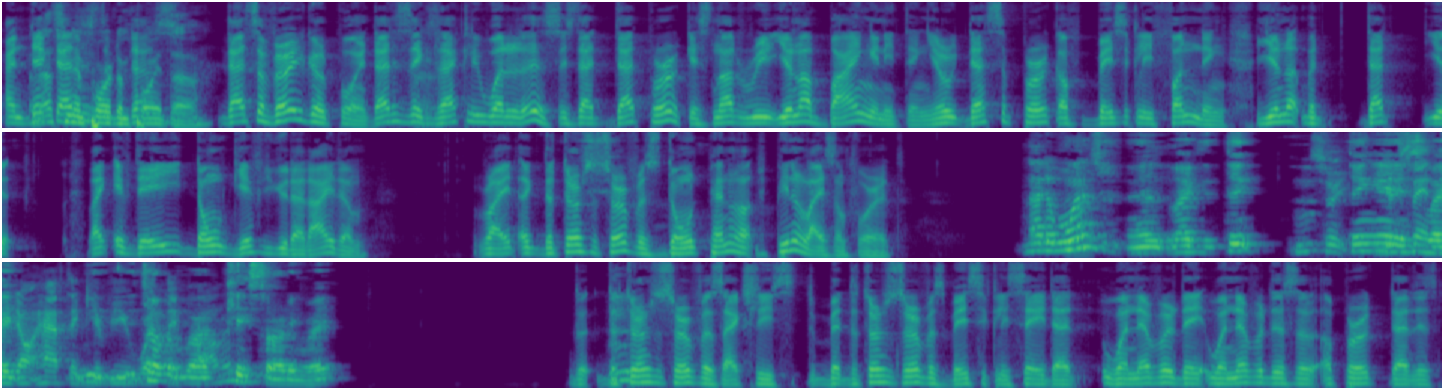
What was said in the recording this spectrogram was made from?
And Dick, that's that an is important that's- point, though. That's a very good point. That is exactly what it is. Is that that perk is not re- You're not buying anything. You're that's a perk of basically funding. You're not, but that you like if they don't give you that item, right? Like the terms of service don't penal- penalize them for it. Now the ones and like the thing, So hmm? thing you're is, saying like, they don't have to give you we what talking they about promised? kickstarting, right? The, the mm. terms of service actually, but the terms of service basically say that whenever they, whenever there's a, a perk that is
